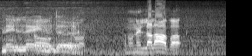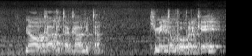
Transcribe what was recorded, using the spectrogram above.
nell'end. Sono, sono nella lava. No, capita, capita. Ti metto un po' perché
